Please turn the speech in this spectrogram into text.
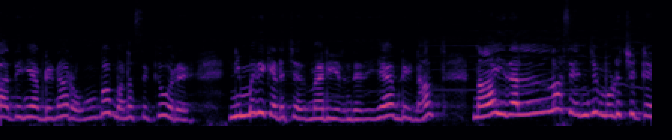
பார்த்தீங்க அப்படின்னா ரொம்ப மனசுக்கு ஒரு நிம்மதி கிடைச்சது மாதிரி இருந்தது. ஏன் அப்படின்னா நான் இதெல்லாம் செஞ்சு முடிச்சுட்டு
